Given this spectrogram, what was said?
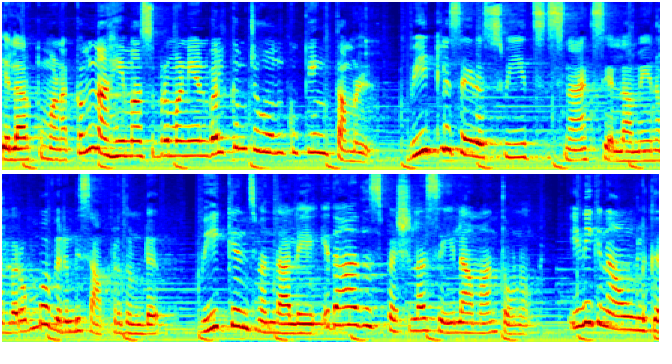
எல்லாருக்கும் வணக்கம். நான் Hema Subramanian welcome to home cooking Tamil வீட்டில் செய்கிற ஸ்வீட்ஸ் ஸ்நாக்ஸ் எல்லாமே நம்ம ரொம்ப விரும்பி சாப்பிட்றது உண்டு வீக்கெண்ட்ஸ் வந்தாலே ஏதாவது ஸ்பெஷலாக செய்யலாமான்னு தோணும். இன்னைக்கு நான் உங்களுக்கு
